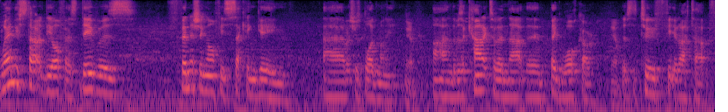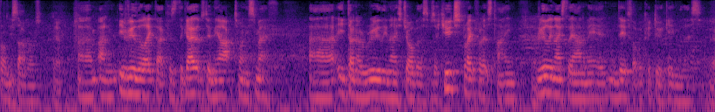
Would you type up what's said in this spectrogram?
when we started the office, Dave was finishing off his second game, uh, which was Blood Money. Yeah. And there was a character in that, the Big Walker. Yeah. That's the two feet of Ratap from Star Wars. Yeah. Um, and he really liked that because the guy that was doing the art, Tony Smith, uh, he'd done a really nice job of this. It was a huge sprite for its time, Yeah. really nicely animated, and Dave thought we could do a game with this. Yeah.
